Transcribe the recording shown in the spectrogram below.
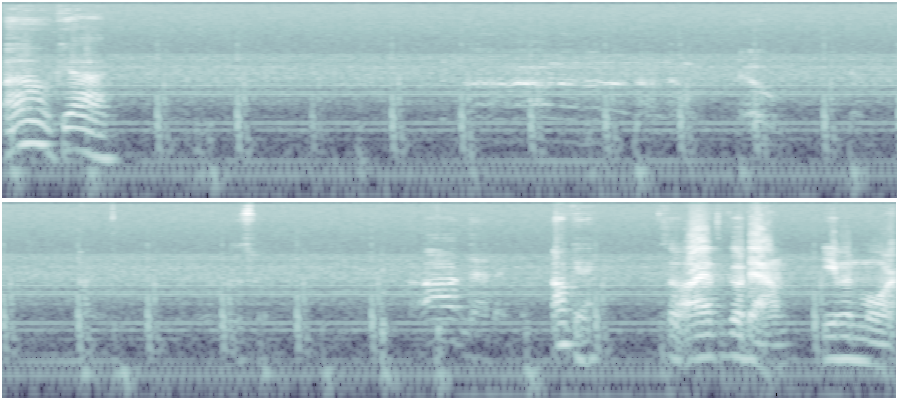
Oh god. Okay. So I have to go down even more.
